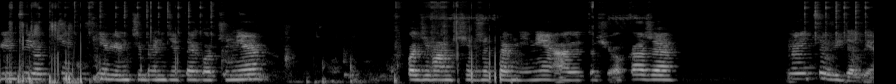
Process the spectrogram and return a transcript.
więcej odcinków nie wiem, czy będzie tego, czy nie. Spodziewam się, że pewnie nie, ale to się okaże. No i co widzowie?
